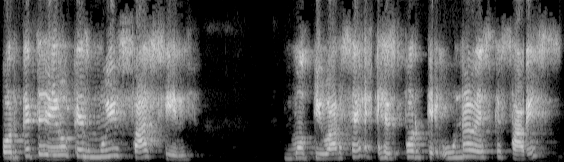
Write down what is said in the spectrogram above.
¿Por qué te digo que es muy fácil motivarse? Es porque una vez que sabes,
